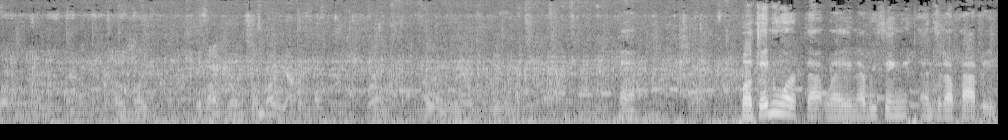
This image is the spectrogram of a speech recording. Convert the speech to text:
fucking understand. I was like, if I killed somebody, I'd have fucking, bro, I wouldn't have to live with myself. Yeah. Well, it didn't work that way, and everything ended up happy.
